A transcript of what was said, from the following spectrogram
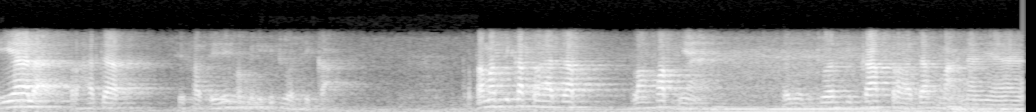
hiala terhadap sifat ini memiliki dua sikap. Pertama sikap terhadap lafadznya dan yang kedua sikap terhadap maknanya.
